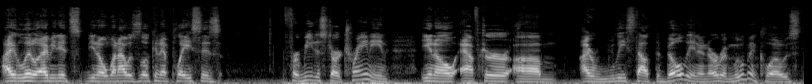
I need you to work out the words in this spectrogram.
I literally, I mean, it's, you know, when I was looking at places for me to start training, you know, after um, I leased out the building and Urban Movement closed,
